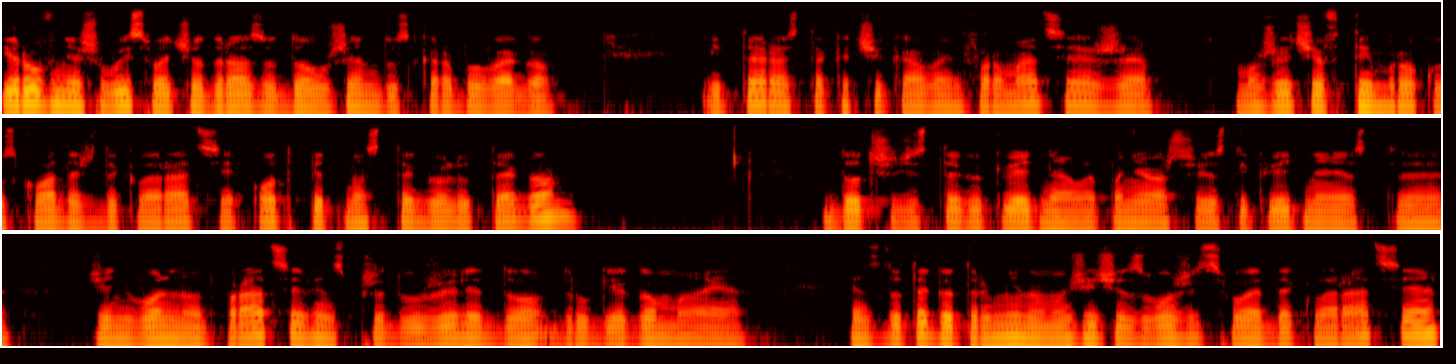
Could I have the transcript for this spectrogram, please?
i również wysłać od razu do Urzędu Skarbowego. I teraz taka ciekawa informacja, że możecie w tym roku składać deklaracje od 15 lutego do 30 kwietnia, ale ponieważ 30 kwietnia jest e, dzień wolny od pracy, więc przedłużyli do 2 maja. Więc do tego terminu musicie złożyć swoje deklaracje.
